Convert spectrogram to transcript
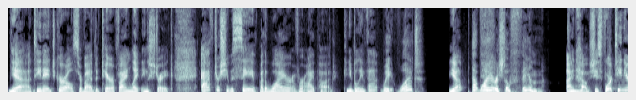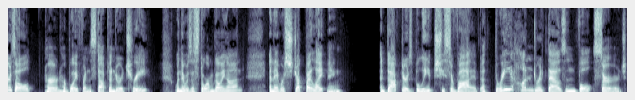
Yeah, a teenage girl survived a terrifying lightning strike after she was saved by the wire of her iPod. Can you believe that? Wait, what? Yep. But that wire is so thin. I know. She's 14 years old. Her and her boyfriend stopped under a tree when there was a storm going on, and they were struck by lightning. And doctors believed she survived a 300,000 volt surge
